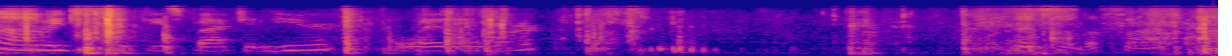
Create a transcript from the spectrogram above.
now let me just get these back in here the way they were. This is the front.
